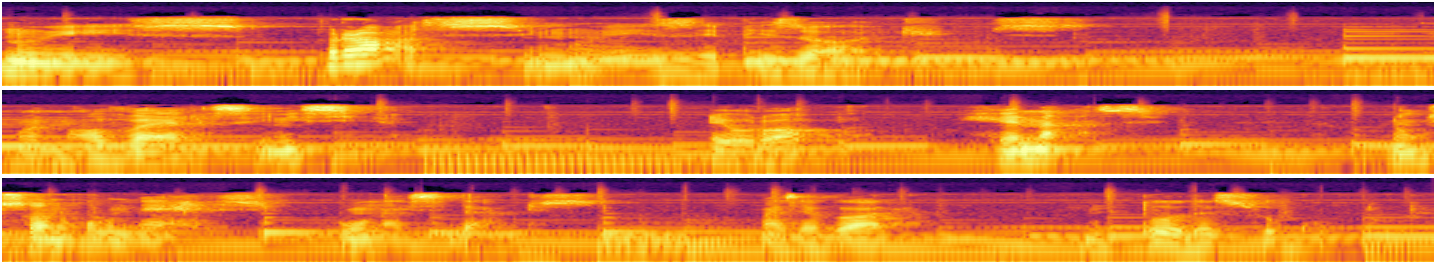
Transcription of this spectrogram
Nos próximos episódios uma nova era se inicia. A Europa renasce, não só no comércio ou nas cidades, mas agora em toda a sua cultura.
